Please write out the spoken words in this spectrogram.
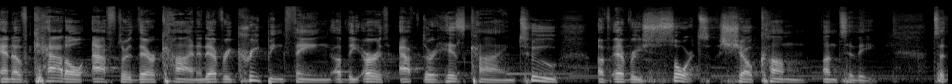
and of cattle after their kind, and every creeping thing of the earth after his kind. Two of every sort shall come unto thee, to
